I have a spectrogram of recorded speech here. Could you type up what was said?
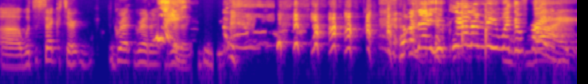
uh, with the secretary, Greta. Greta, Greta. Renee, you're killing me with the phrase. Right.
